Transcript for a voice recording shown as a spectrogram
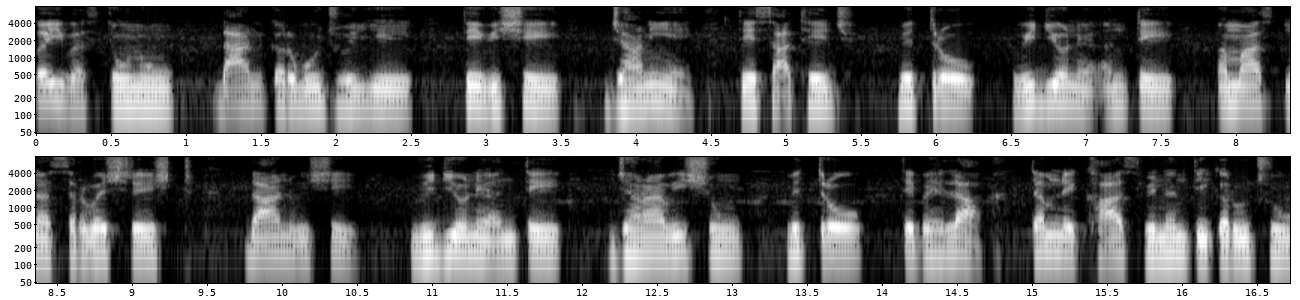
કઈ વસ્તુનું દાન કરવું જોઈએ તે વિશે જાણીએ તે સાથે જ મિત્રો, વિડીયોને અંતે અમાસના સર્વશ્રેષ્ઠ દાન વિશે વિડીયોને અંતે જણાવીશું. મિત્રો, તે પહેલાં તમને ખાસ વિનંતી કરું છું,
